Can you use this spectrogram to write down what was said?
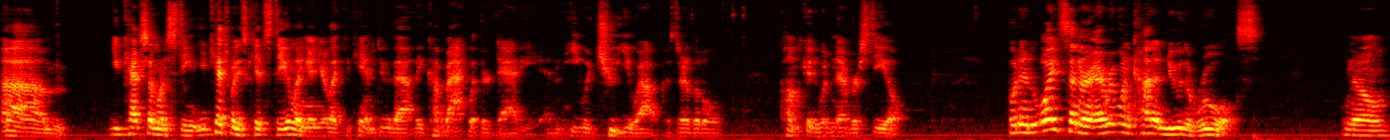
Um, you catch someone stealing, you catch one of these kids stealing, and you're like, you can't do that. They come back with their daddy, and he would chew you out because their little pumpkin would never steal. But in Lloyd Center, everyone kind of knew the rules. You know,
